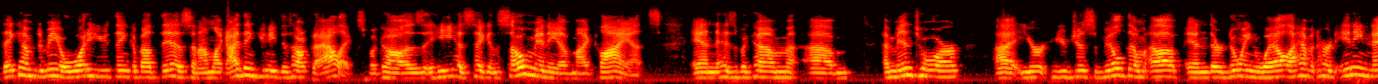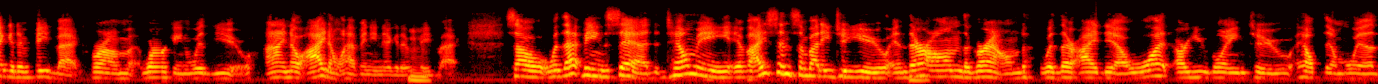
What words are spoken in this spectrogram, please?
they come to me or what do you think about this? And i'm like i think you need to talk to alex because he has taken so many of my clients and has become um, a mentor uh, you're you just build them up and they're doing well. I haven't heard any negative feedback from working with you. I know I don't have any negative mm-hmm. feedback. So with that being said, tell me if I send somebody to you and they're on the ground with their idea, what are you going to help them with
